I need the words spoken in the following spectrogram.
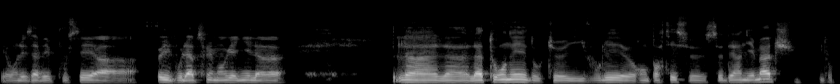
et on les avait poussés à. Eux, ils voulaient absolument gagner la, la, tournée, donc il voulait remporter ce, dernier match. Donc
